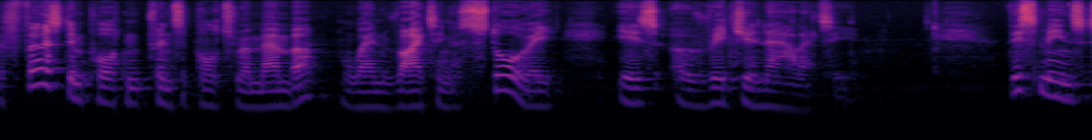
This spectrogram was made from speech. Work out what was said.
The first important principle to remember when writing a story is originality. This means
